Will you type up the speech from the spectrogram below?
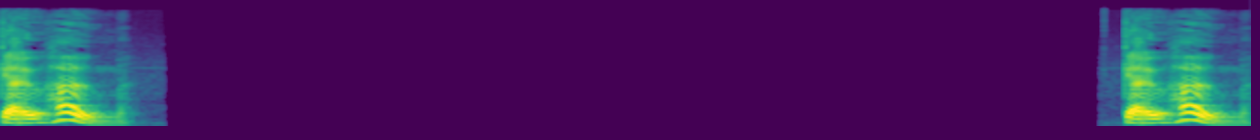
Go home. Go home.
